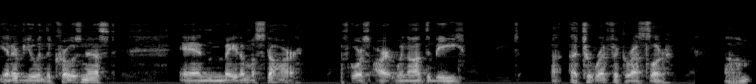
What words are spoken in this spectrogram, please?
interview in the crow's nest and made him a star. Of course, Art went on to be a, a terrific wrestler um,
